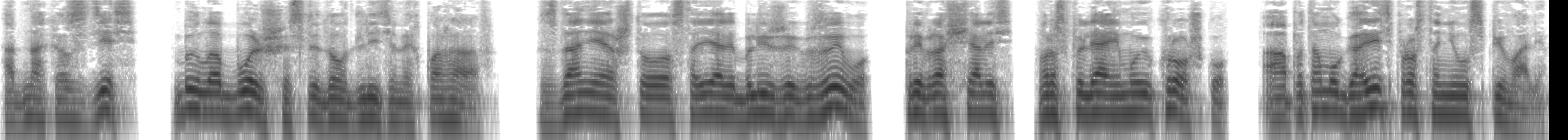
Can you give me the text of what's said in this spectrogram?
Однако здесь было больше следов длительных пожаров. Здания, что стояли ближе к взрыву, превращались в распыляемую крошку, а потому гореть просто не успевали.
